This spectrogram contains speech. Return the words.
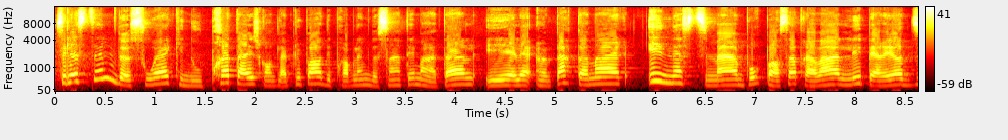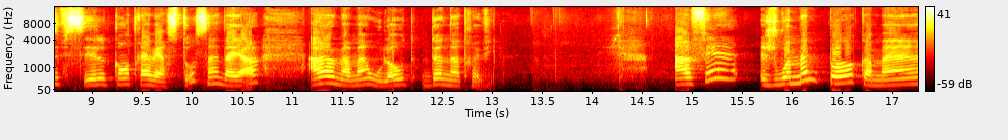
C'est l'estime de soi qui nous protège contre la plupart des problèmes de santé mentale et elle est un partenaire inestimable pour passer à travers les périodes difficiles qu'on traverse tous, hein, d'ailleurs, à un moment ou l'autre de notre vie. En fait, je vois même pas comment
